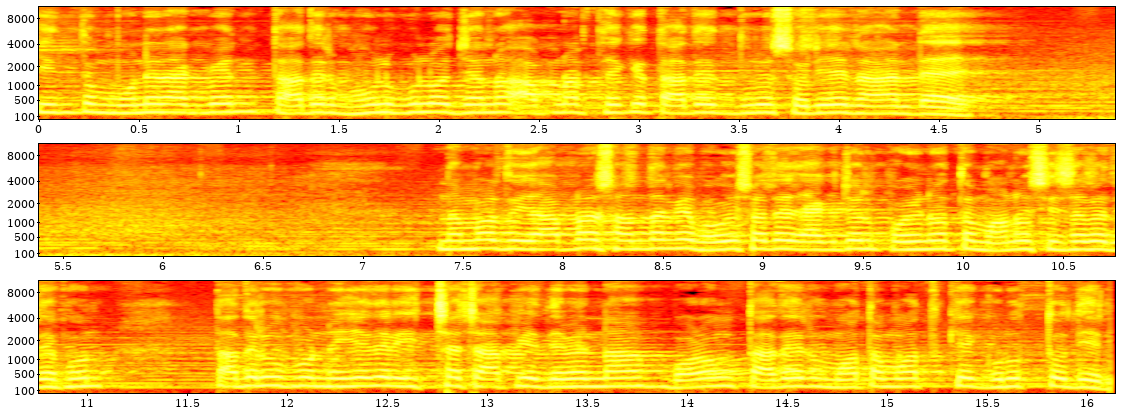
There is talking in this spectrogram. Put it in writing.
কিন্তু মনে রাখবেন তাদের ভুলগুলো যেন আপনার থেকে তাদের দূরে সরিয়ে না দেয়। নম্বর দুই, আপনার সন্তানকে ভবিষ্যতে একজন পরিণত মানুষ হিসেবে দেখুন। তাদের উপর নিজেদের ইচ্ছা চাপিয়ে দেবেন না, বরং তাদের মতামতকে গুরুত্ব দিন।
